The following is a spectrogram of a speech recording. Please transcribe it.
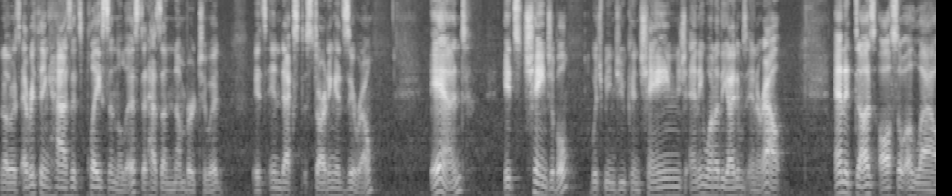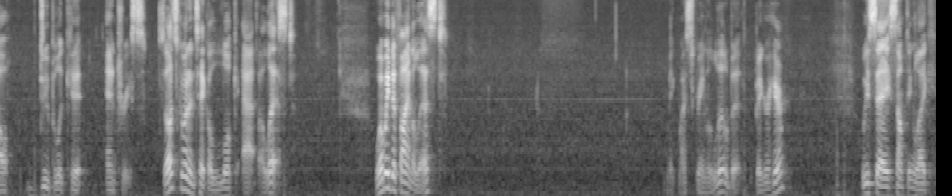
In other words, everything has its place in the list. It has a number to it. It's indexed starting at zero. And it's changeable, which means you can change any one of the items in or out. And it does also allow duplicate entries. So let's go ahead and take a look at a list. When we define a list, make my screen a little bit bigger here. We say something like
